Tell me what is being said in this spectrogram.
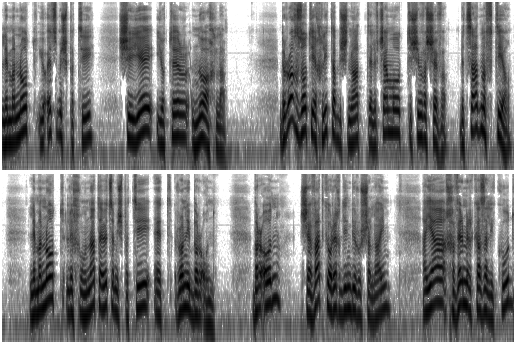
למנות יועץ משפטי שיהיה יותר נוח לה. ברוח זאת היא החליטה בשנת 1997, בצעד מפתיע, למנות לכהונת היועץ המשפטי את רוני בר-און. בר-און, שעבד כעורך דין בירושלים, היה חבר מרכז הליכוד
